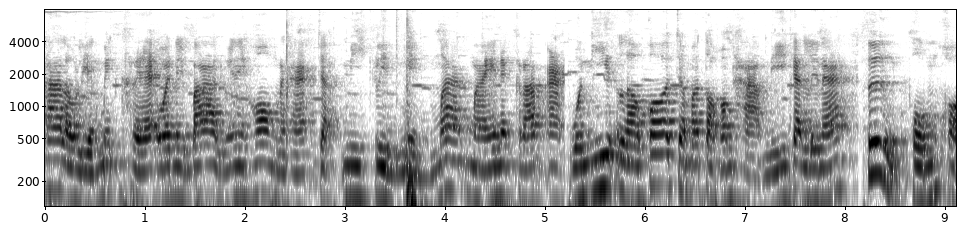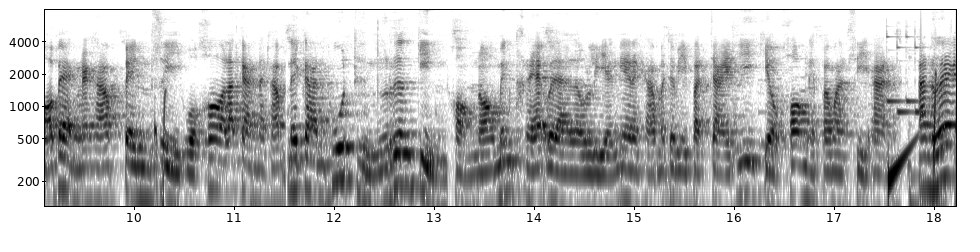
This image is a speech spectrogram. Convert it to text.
ถ้าเราเลี้ยงเม่นแคระไว้ในบ้านไว้ในห้องนะฮะจะมีกลิ่นเหม็นมากไหมนะครับอะวันนี้เราก็จะมาตอบคำถามนี้กันเลยนะ ซึ่งผมขอแบ่งนะครับเป็น 4 หัวข้อละกันนะครับในการพูดถึงเรื่องกลิ่นของน้องเม่นแคระเวลาเราเลี้ยงเนี่ยนะครับมันจะมีปัจจัยที่เกี่ยวข้องเนี่ยประมาณ 4 อัน อันแรก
